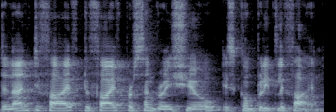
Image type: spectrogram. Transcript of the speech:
the 95 to 5% ratio is completely fine.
